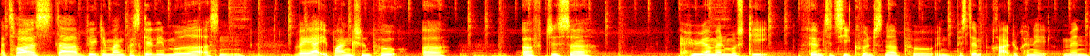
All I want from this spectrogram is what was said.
Jeg tror også, der er virkelig mange forskellige måder at sådan være i branchen på, og ofte så hører man måske 5-10 kunstnere på en bestemt radiokanal, men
